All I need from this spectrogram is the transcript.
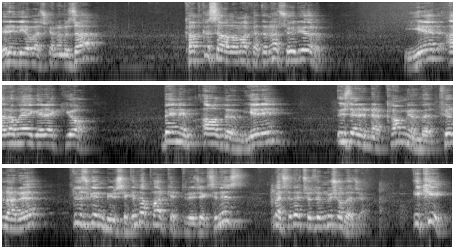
belediye başkanımıza katkı sağlamak adına söylüyorum. Yer aramaya gerek yok. Benim aldığım yerin üzerine kamyon ve tırları düzgün bir şekilde park ettireceksiniz. Mesele çözülmüş olacak. İki,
